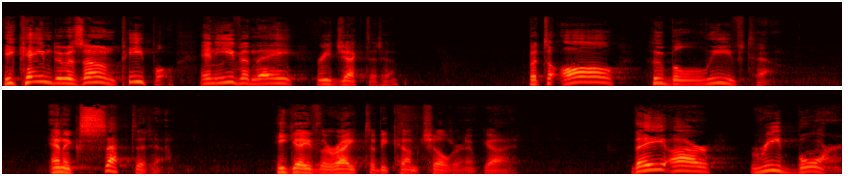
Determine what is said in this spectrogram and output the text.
He came to his own people, and even they rejected him. But to all who believed him and accepted him, he gave the right to become children of God. They are reborn,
